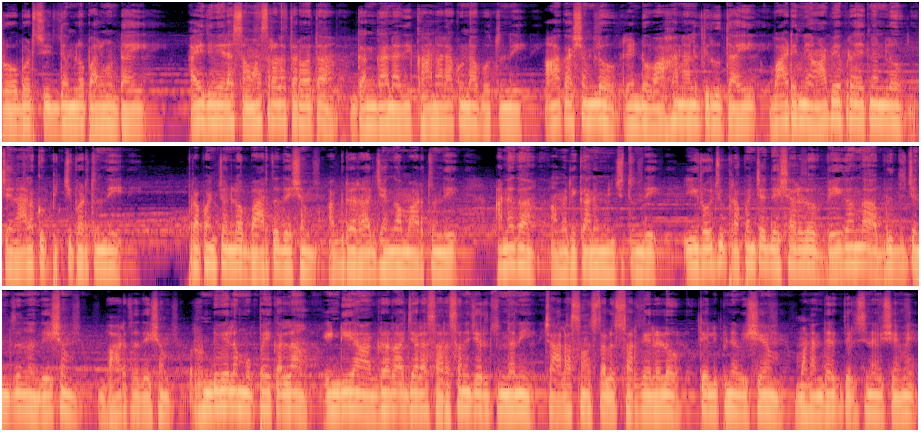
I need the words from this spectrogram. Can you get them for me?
రోబోట్స్ యుద్ధంలో పాల్గొంటాయి. ఐదు వేల సంవత్సరాల తర్వాత గంగా నది కానరాకుండా పోతుంది. ఆకాశంలో రెండు వాహనాలు తిరుగుతాయి. వాటిని ఆపే ప్రయత్నంలో జనాలకు పిచ్చి పడుతుంది. ప్రపంచంలో భారతదేశం అగ్రరాజ్యంగా మారుతుంది. అనగా అమెరికాను మించుతుంది. ఈరోజు ప్రపంచ దేశాలలో వేగంగా అభివృద్ధి చెందుతున్న దేశం భారతదేశం. రెండు వేల ముప్పై కల్లా ఇండియా అగ్రరాజ్యాల సరసన జరుగుతుందని చాలా సంస్థలు సర్వేలలో తెలిపిన విషయం మనందరికి తెలిసిన విషయమే.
